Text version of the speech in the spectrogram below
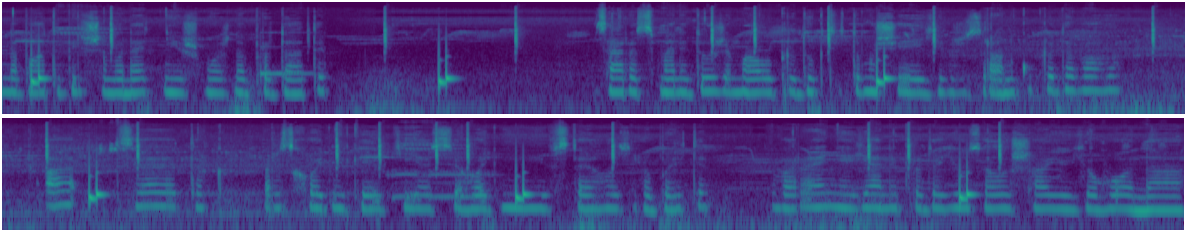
набагато більше монет, ніж можна продати. Зараз в мене дуже мало продукції, тому що я її вже зранку продавала. А це так розходники, які я сьогодні встигла зробити. Варення я не продаю, залишаю його на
